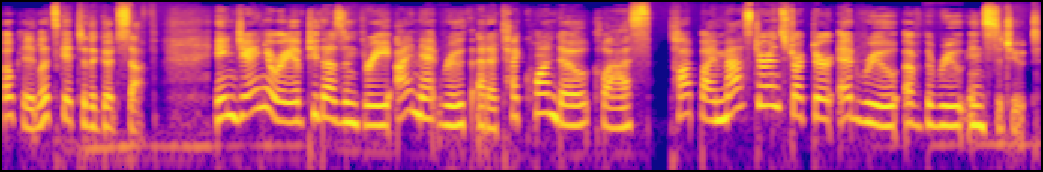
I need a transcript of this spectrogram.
Okay, let's get to the good stuff. In January of 2003, I met Ruth at a Taekwondo class taught by master instructor Ed Rugh of the Rugh Institute.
